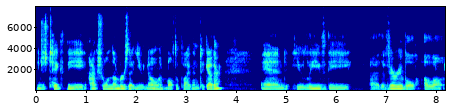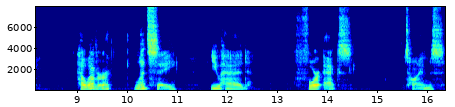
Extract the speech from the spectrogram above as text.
you just take the actual numbers that you know and multiply them together, and you leave the, uh, the variable alone. However, let's say you had 4x times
